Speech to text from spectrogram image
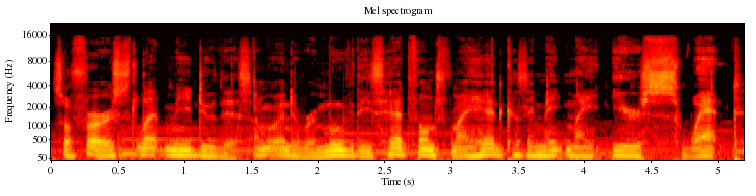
So, first, let me do this. I'm going to remove these headphones from my head because they make my ears sweat.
